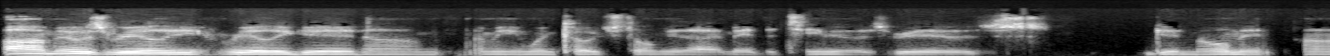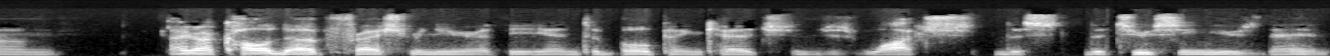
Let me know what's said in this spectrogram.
Um, it was really, really good. Um, I mean, when coach told me that I made the team, it was really, it was a good moment. Um, I got called up freshman year at the end to bullpen catch and just watch this the two seniors then,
